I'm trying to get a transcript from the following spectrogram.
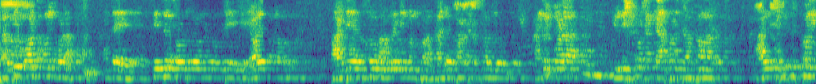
ప్రతి ఓటర్ని కూడా అంటే టీచర్స్ ఓటర్లు ఉన్నటువంటి ఎవరైతే ఉన్నారో పార్టీ అవసరం ఆల్రెడీ మన రాజకీయ పార్టీ అవసరాలు అందరూ కూడా ఈ లిస్ట్ ఏర్పాటు చేస్తా ఉన్నారు. ఆ లిస్ట్ తీసుకొని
